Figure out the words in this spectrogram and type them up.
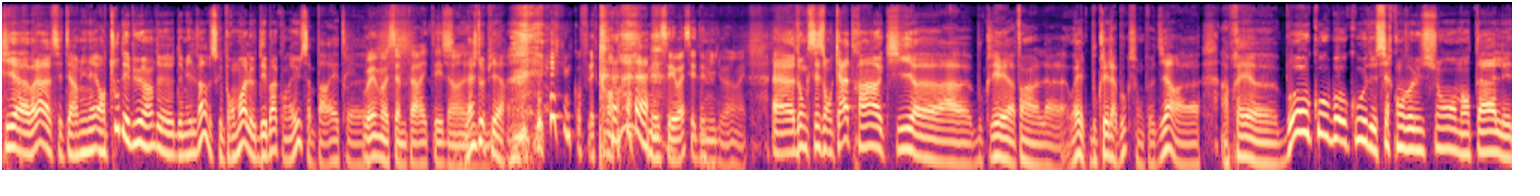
qui euh, voilà, s'est terminé en tout début hein, de 2020, parce que pour moi, le débat qu'on a eu, ça me paraît être euh, Ouais, moi ça me paraîtait d'un. l'âge de pierre. Complètement. Mais c'est ouais, c'est 2020. Ouais. Euh, donc saison 4, hein, qui a bouclé, enfin, la, ouais, bouclé la boucle, si on peut dire, après beaucoup, beaucoup de circonvolutions mentales et,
